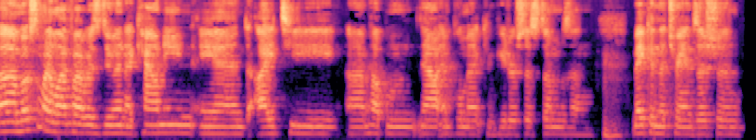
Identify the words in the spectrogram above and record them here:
Uh, most of my life, I was doing accounting and IT, um, helping now implement computer systems and mm-hmm. making the transition.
